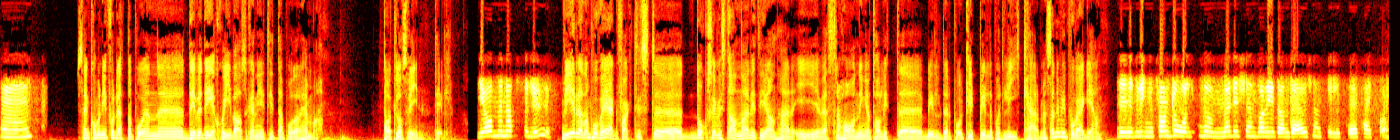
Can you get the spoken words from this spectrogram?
Mm. Sen kommer ni få detta på en eh, DVD-skiva så kan ni titta på där hemma. Ta ett glas vin till. Ja, men absolut. Vi är redan på väg faktiskt. Eh, Dock ska vi stanna lite grann här i Västra Haninge och ta lite eh, bilder på, klippbilder på ett lik här. Men sen är vi på väg igen. Vi ringer från dolt nummer. Det känns bara redan där känns det lite tajt på.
